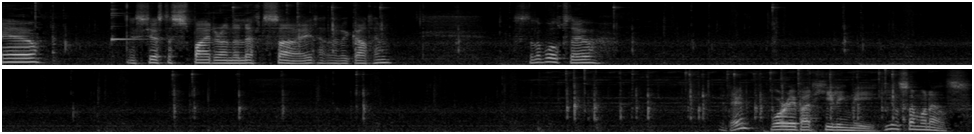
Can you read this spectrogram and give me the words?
No, it's just a spider on the left side that I got him. Still a wolf though. Don't worry about healing me. Heal someone else.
